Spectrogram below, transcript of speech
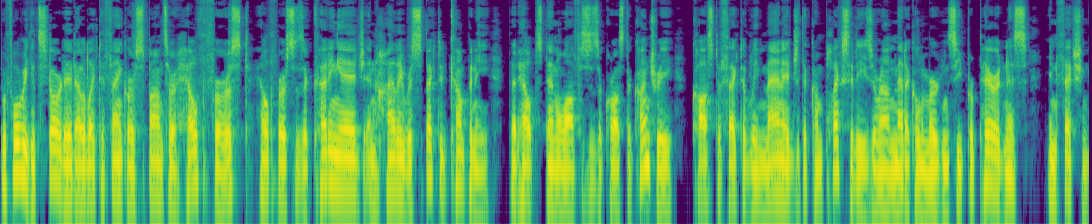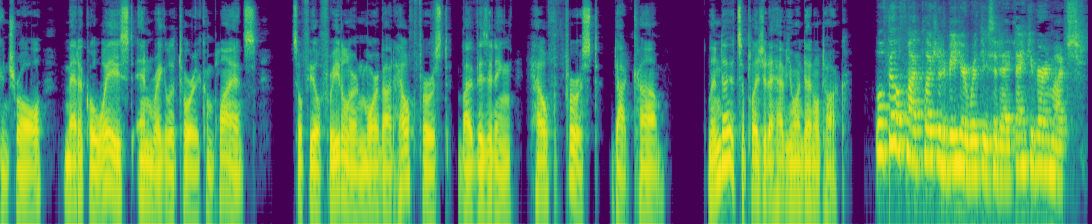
Before we get started, I would like to thank our sponsor, Health First. Health First is a cutting edge and highly respected company that helps dental offices across the country cost effectively manage the complexities around medical emergency preparedness, infection control, medical waste, and regulatory compliance. So feel free to learn more about Health First by visiting healthfirst.com. Linda, it's a pleasure to have you on Dental Talk. Well, Phil, it's my pleasure to be here with you today. Thank you very much.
